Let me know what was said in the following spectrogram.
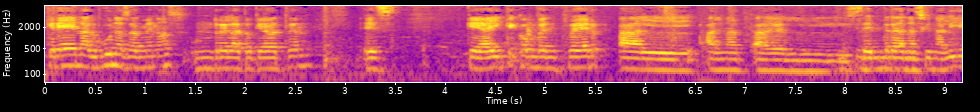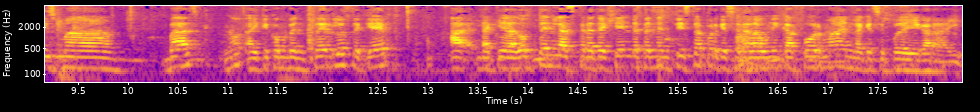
creen algunos al menos, un relato que hacen es que hay que convencer al, al, al centre nacionalisme basc, ¿no? Hay convencerlos de que, a- de que adopten la estrategia independentista la única forma en la se puede llegar ahí.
